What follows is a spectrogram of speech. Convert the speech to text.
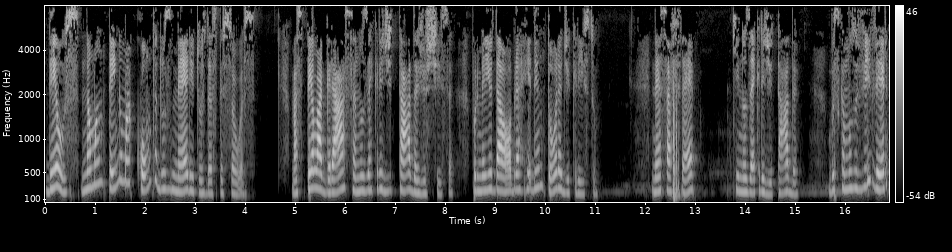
Deus não mantém uma conta dos méritos das pessoas, mas pela graça nos é acreditada a justiça por meio da obra redentora de Cristo. Nessa fé que nos é acreditada, buscamos viver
